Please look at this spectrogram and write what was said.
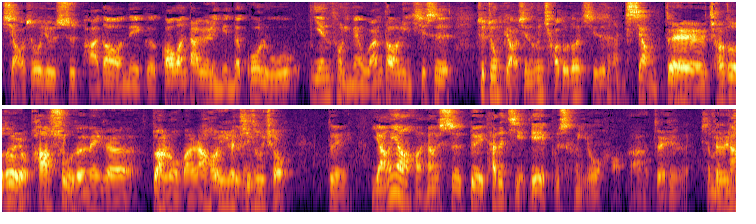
小时候就是爬到那个高官大院里面的锅炉烟囱里面玩倒立，其实这种表现跟乔多多其实是很像的。对，乔多多有爬树的那个段落嘛，然后一个踢足球。对，杨洋好像是对他的姐姐也不是很友好，啊，对，对什么拿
